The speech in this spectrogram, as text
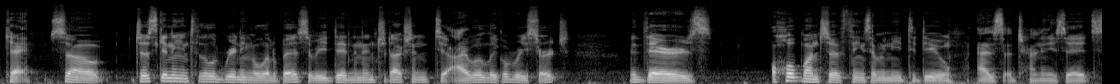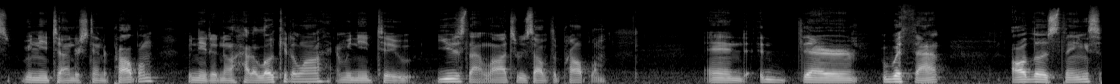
Okay, so just getting into the reading a little bit. So we did an introduction to Iowa legal research. There's a whole bunch of things that we need to do as attorneys. It's we need to understand a problem, we need to know how to locate a law, and we need to use that law to resolve the problem. And there, with that, all those things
